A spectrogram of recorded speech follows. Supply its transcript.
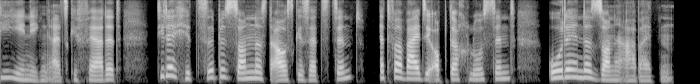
diejenigen als gefährdet, die der Hitze besonders ausgesetzt sind, etwa weil sie obdachlos sind oder in der Sonne arbeiten.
